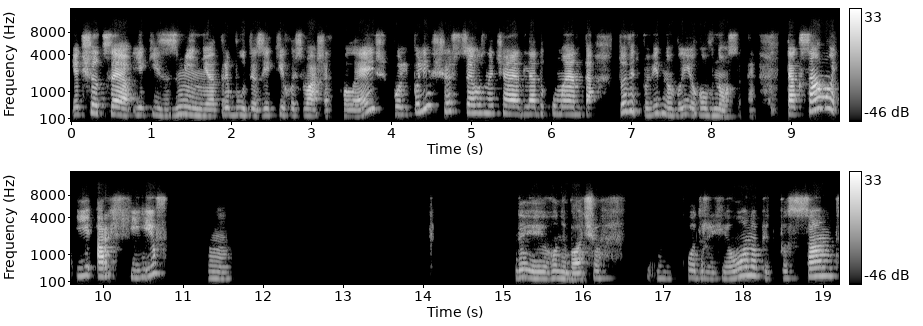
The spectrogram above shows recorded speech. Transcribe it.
Якщо це якісь змінні атрибути з якихось ваших полей, полів, щось це означає для документа, то відповідно ви його вносите. Так само і архів. Де я його не бачу? Код регіону, підписант.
